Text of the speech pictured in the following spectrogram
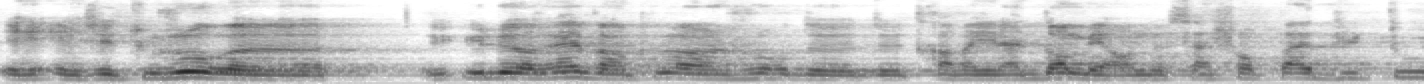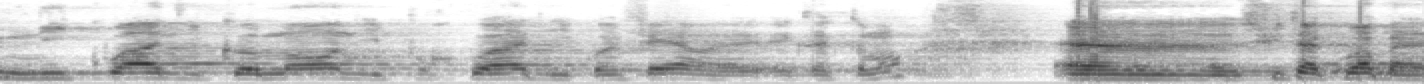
j'ai toujours euh, eu le rêve un peu un jour de, travailler là-dedans, mais en ne sachant pas du tout ni quoi, ni comment, ni pourquoi, ni quoi faire exactement. Suite à quoi, bah,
